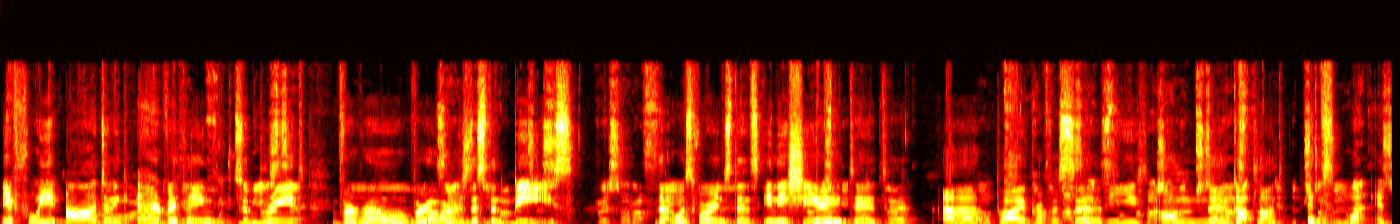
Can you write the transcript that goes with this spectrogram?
If we are doing everything to breed varroa-resistant bees, that was, for instance, initiated uh, by Professor Fries on uh, Gotland. What, it's,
